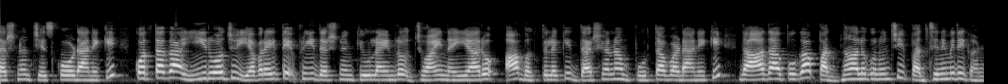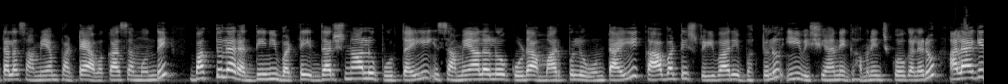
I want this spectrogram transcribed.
దర్శనం చేసుకోవడానికి కొత్తగా ఈ రోజు ఎవరైతే ఫ్రీ దర్శనం క్యూ లైన్లో జాయిన్ అయ్యారో ఆ భక్తులకి దర్శనం పూర్తవ్వడానికి దాదాపుగా పద్నాలుగు నుంచి పద్దెనిమిది గంటల సమయం పట్టే అవకాశం ఉంది. భక్తుల రద్దీని బట్టి దర్శనాలు పూర్తయి ఈ సమయాలలో కూడా మార్పులు ఉంటాయి. కాబట్టి శ్రీవారి భక్తులు ఈ విషయం విషయాన్ని గమనించుకోగలరు. అలాగే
